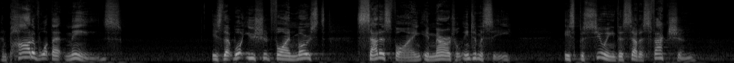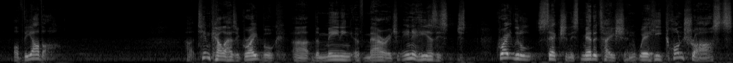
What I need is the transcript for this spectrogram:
And part of what that means is that what you should find most satisfying in marital intimacy is pursuing the satisfaction of the other. Uh, Tim Keller has a great book, uh, The Meaning of Marriage. And in it, he has this great little section, this meditation, where he contrasts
